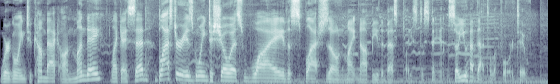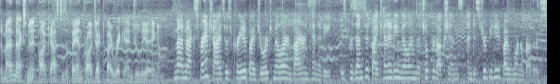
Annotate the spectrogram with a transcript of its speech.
We're going to come back on Monday. Like I said, Blaster is going to show us why the splash zone might not be the best place to stand. So you have that to look forward to. The Mad Max Minute podcast is a fan project by Rick and Julia Ingham. Mad Max franchise was created by George Miller and Byron Kennedy, is presented by Kennedy Miller Mitchell Productions, and distributed by Warner Brothers.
